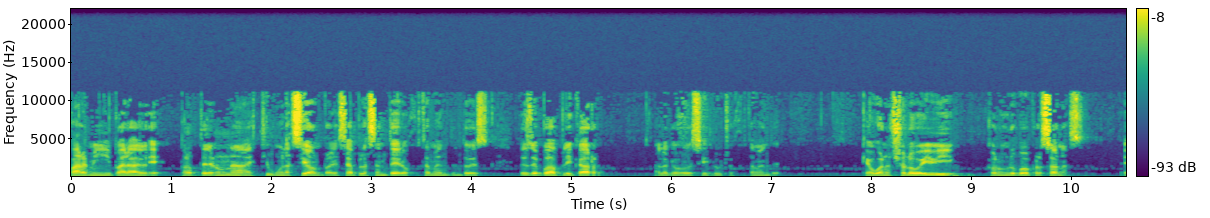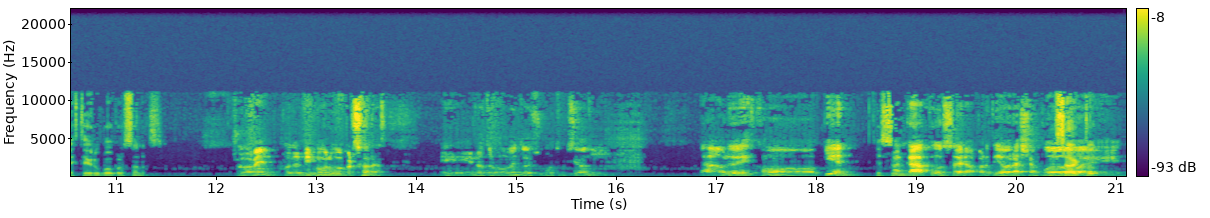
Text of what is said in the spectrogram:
para mí, para, eh, para obtener una estimulación, para que sea placentero, justamente. Entonces, eso se puede aplicar a lo que vos decís, Lucho, justamente. Que bueno, yo lo viví con un grupo de personas, este grupo de personas. Yo también, con el mismo grupo de personas, eh, en otro momento de su construcción y... Nada, ahora es como, bien, Es un- acá puedo ser, a partir de ahora ya puedo... Exacto. eh,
